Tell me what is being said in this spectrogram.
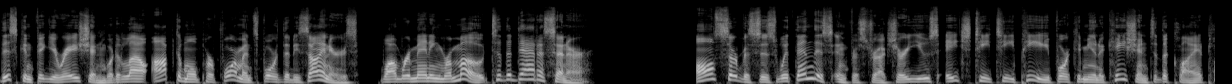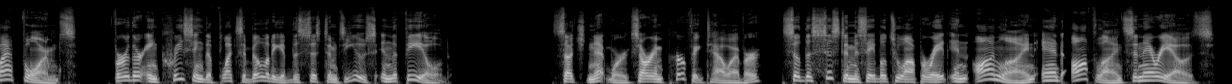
This configuration would allow optimal performance for the designers while remaining remote to the data center. All services within this infrastructure use HTTP for communication to the client platforms, further increasing the flexibility of the system's use in the field. Such networks are imperfect, however, so the system is able to operate in online and offline scenarios.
